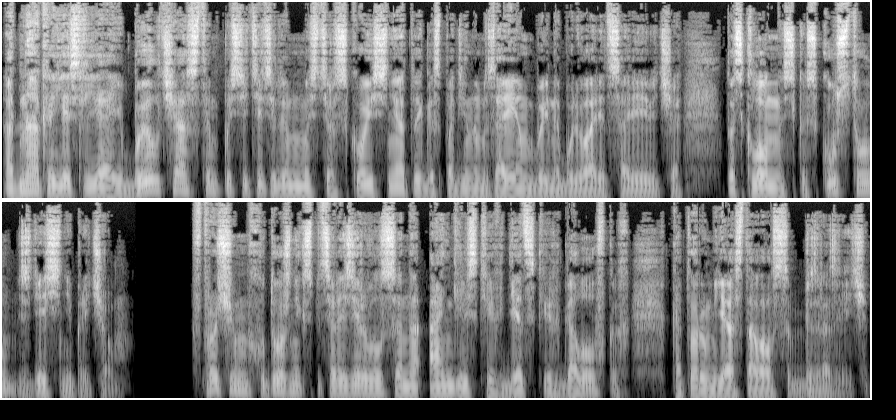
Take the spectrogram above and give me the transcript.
Однако, если я и был частым посетителем мастерской, снятой господином Зарембой на бульваре Царевича, то склонность к искусству здесь ни при чем. Впрочем, художник специализировался на ангельских детских головках, которым я оставался безразличен.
